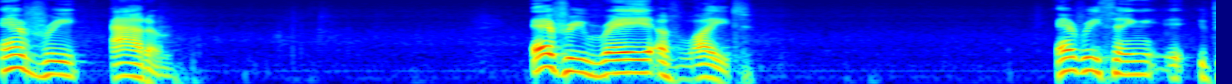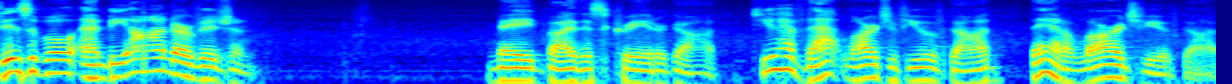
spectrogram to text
Every atom every ray of light, everything visible and beyond our vision made by this Creator God. Do you have that large a view of God? They had a large view of God.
